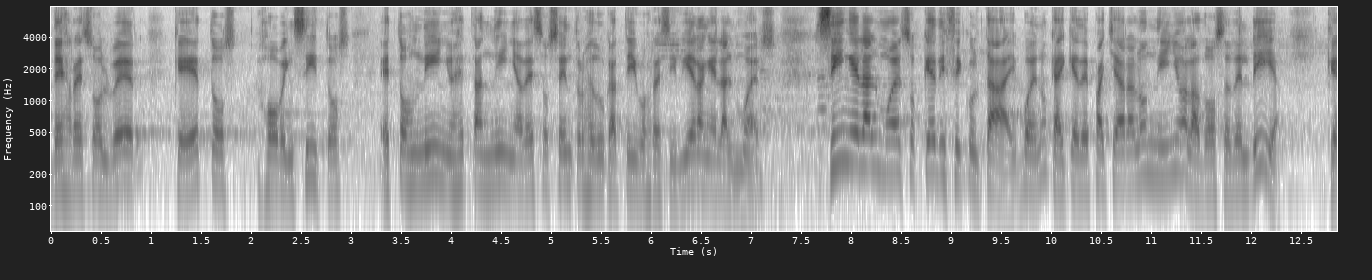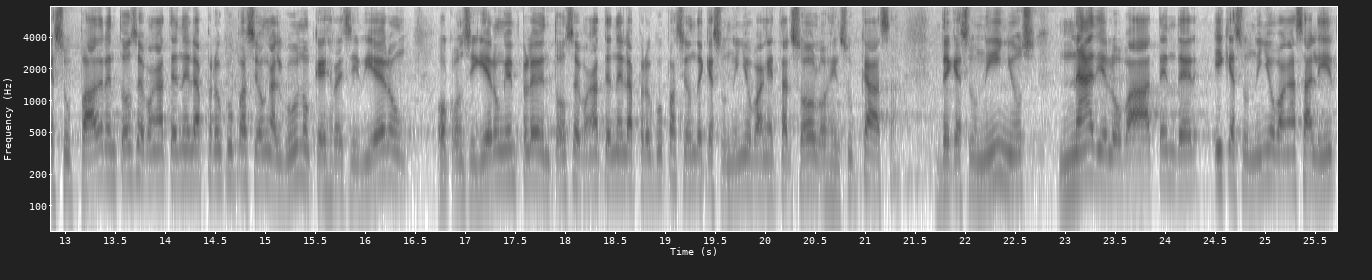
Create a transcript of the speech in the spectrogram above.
de resolver que estos jovencitos, estos niños, estas niñas de esos centros educativos recibieran el almuerzo. Sin el almuerzo, ¿qué dificultad hay? Bueno, que hay que despachar a los niños a las 12 del día que sus padres entonces van a tener la preocupación, algunos que recibieron o consiguieron empleo, entonces van a tener la preocupación de que sus niños van a estar solos en su casa, de que sus niños nadie los va a atender y que sus niños van a salir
